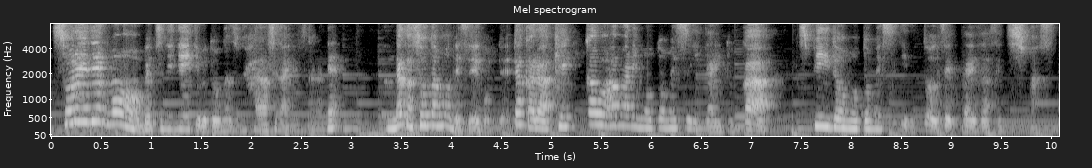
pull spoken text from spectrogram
それでも別にネイティブと同じに話せないですからね。だかそんなもんです英語って。だから結果をあまり求めすぎたりとかスピードを求めすぎると絶対挫折します。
